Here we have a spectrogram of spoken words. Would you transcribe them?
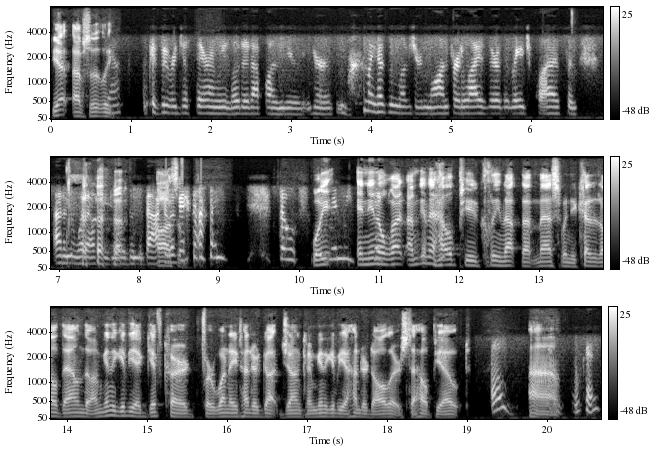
Yeah, absolutely. Yeah. Because we were just there and we loaded up on your your. My husband loves your lawn fertilizer, the Rage Plus, and I don't know what else he loads in the back Awesome. of the van. so Well, we and you know what? I'm going to help you clean up that mess when you cut it all down. Though I'm going to give you a gift card for one eight hundred got junk. I'm going to give you a hundred dollars to help you out. oh Um, okay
